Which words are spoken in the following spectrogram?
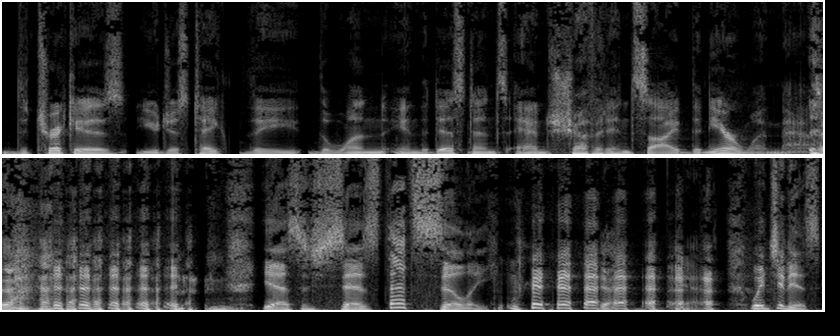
the trick is you just take the the one in the distance and shove it inside the near one now. yes, and she says that's silly, Yeah. which it is.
